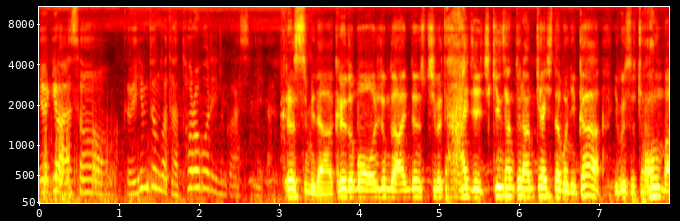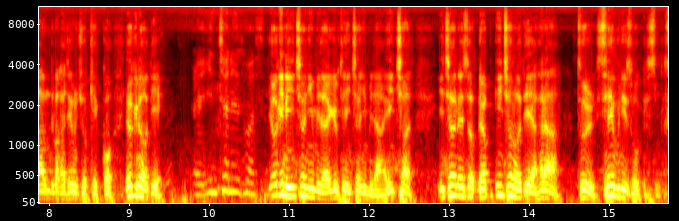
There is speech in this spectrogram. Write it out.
여기 와서 그 힘든 거 다 털어버리는 것 같습니다. 그렇습니다. 그래도 뭐 어느 정도 안전 수칙을 다 이제 지킨 상태로 함께 하시다 보니까 이곳에서 좋은 마음들만 가지면 좋겠고 여기는 어디? 네, 인천에서 왔습니다. 여기는 인천입니다. 여기부터 인천입니다. 인천. 인천에서 몇 인천 어디에 하나, 둘, 세 분이서 오겠습니다.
